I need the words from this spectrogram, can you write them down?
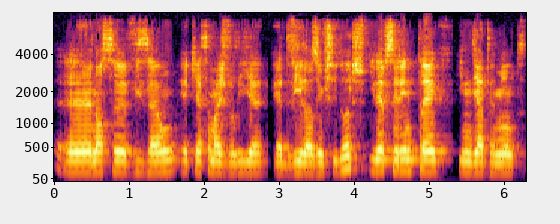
uh, a nossa visão é que essa mais-valia é devida aos investidores e deve ser entregue imediatamente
